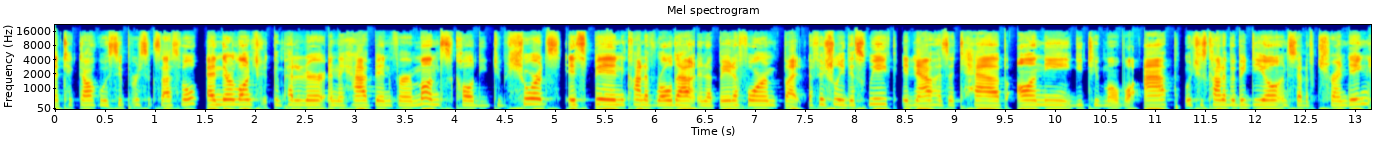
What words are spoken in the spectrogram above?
that TikTok was super successful and they're launching a competitor and they have been for months called YouTube Shorts. It's been kind of rolled out in a beta form, but officially this week it now has a tab on the YouTube mobile app, which is kind of a big deal instead of trending.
